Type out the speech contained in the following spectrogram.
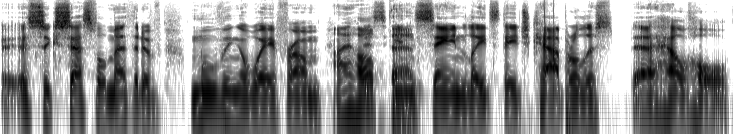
a successful method of moving away from I hope this that. insane late stage capitalist uh, hellhole.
